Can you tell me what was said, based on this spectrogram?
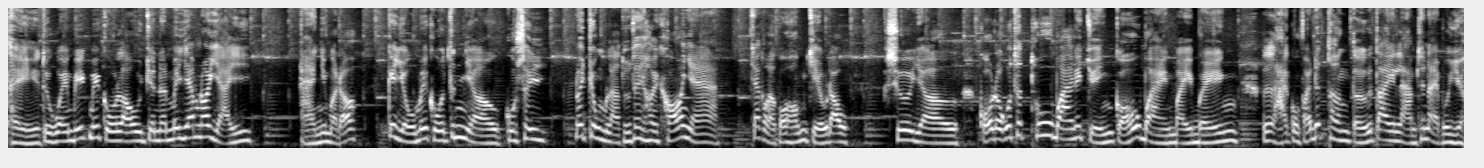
Thì tôi quen biết mấy cô lâu cho nên mới dám nói vậy. À nhưng mà đó Cái vụ mấy cô tính nhờ cô Si Nói chung là tôi thấy hơi khó nha. Chắc là cô không chịu đâu. Xưa giờ cổ đâu có thích thú ba cái chuyện cổ bàn bày biện Lại còn phải đích thân tự tay làm thế này bao giờ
